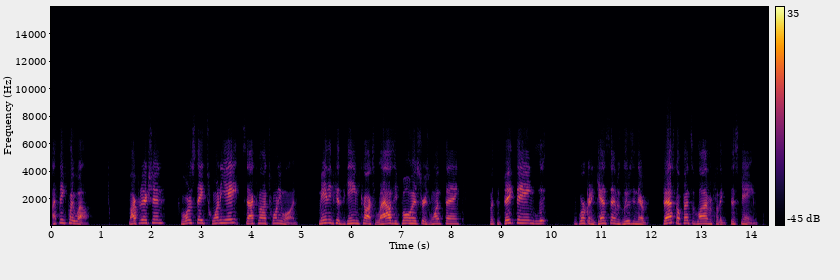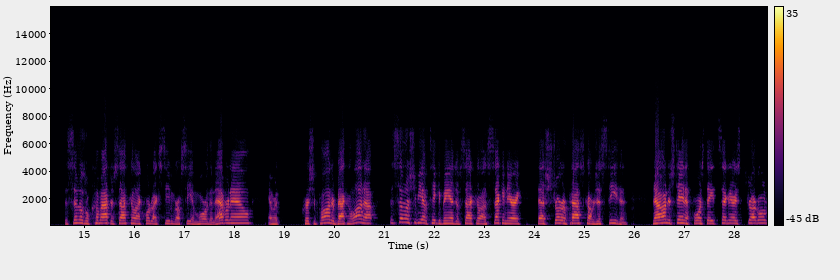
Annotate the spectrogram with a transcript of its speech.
I think, play well. My prediction, Florida State 28, South Carolina 21. Mainly because the Gamecocks' lousy bowl history is one thing, but the big thing working against them is losing their best offensive lineman for the, this game. The Seminoles will come after South Carolina quarterback Stephen Garcia more than ever now, and with Christian Ponder back in the lineup, the Seminoles should be able to take advantage of South Carolina's secondary that has struggled in pass coverage this season. Now, I understand that Florida State secondary struggled,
